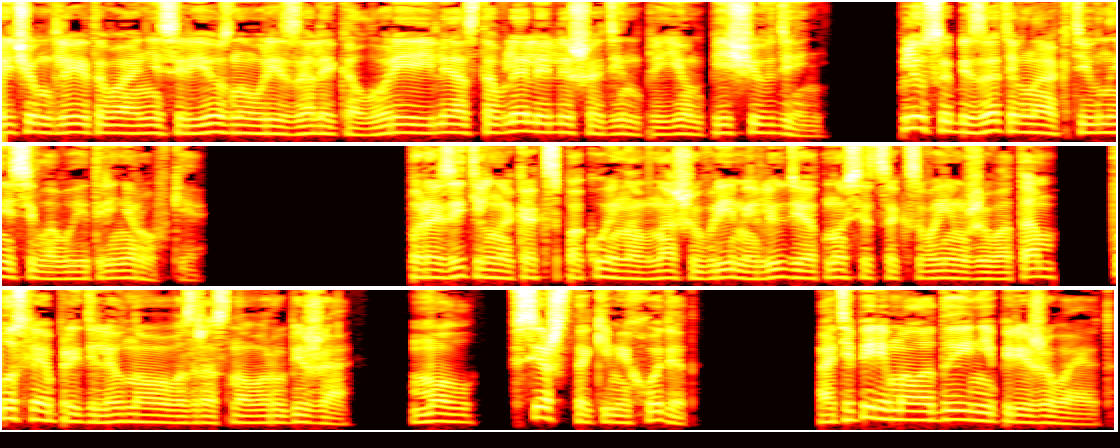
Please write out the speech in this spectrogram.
Причем для этого они серьезно урезали калории или оставляли лишь один прием пищи в день, плюс обязательно активные силовые тренировки. Поразительно, как спокойно в наше время люди относятся к своим животам после определенного возрастного рубежа, мол, все ж с такими ходят. А теперь и молодые не переживают.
